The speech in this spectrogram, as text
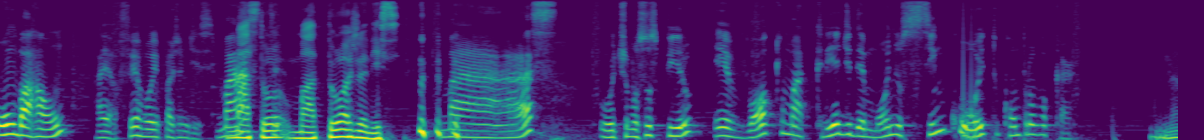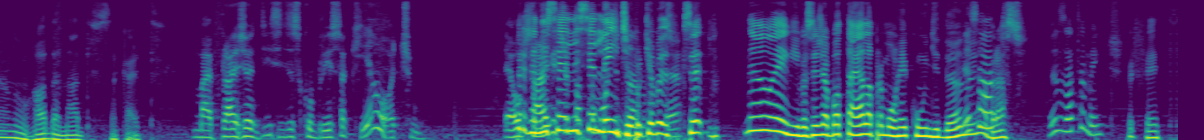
1 barra 1. Aí, ó, ferrou, hein, pra Jandice. Mas, Matou, matou a Janice. mas, último suspiro, evoque uma cria de demônio 5-8 com provocar. Não, não roda nada essa carta. Mas pra Jandice descobrir isso aqui é ótimo. É Pra Janice target é excelente, de porque dano, você, porque você- Não, é, e você já bota ela pra morrer com um de dano e um Exato. abraço. é. Exatamente. Perfeito.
